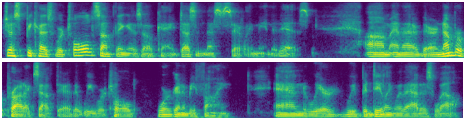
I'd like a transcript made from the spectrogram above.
just because we're told something is okay doesn't necessarily mean it is. Um, and uh, there are a number of products out there that we were told we're going to be fine. And we're, we've been dealing with that as well.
